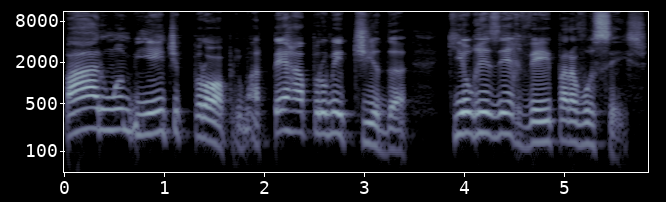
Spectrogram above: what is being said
para um ambiente próprio, uma terra prometida que eu reservei para vocês.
